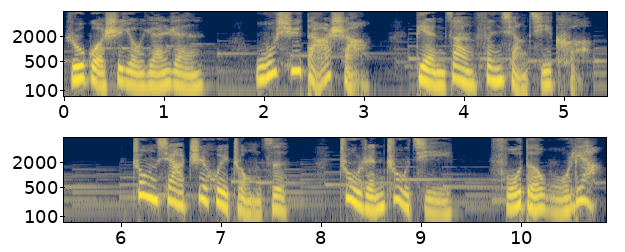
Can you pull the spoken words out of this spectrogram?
如果是有缘人，无需打赏、点赞、分享即可。种下智慧种子，助人助己，福德无量。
